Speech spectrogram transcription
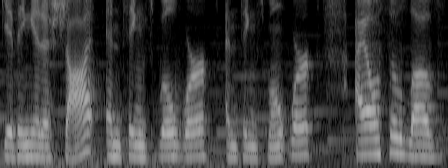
giving it a shot, and things will work and things won't work. I also love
